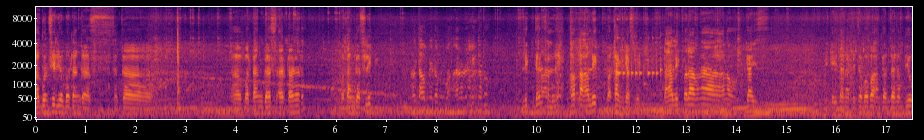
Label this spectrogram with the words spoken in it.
Agoncillo, Batangas. Saka ah, Batangas, ano tawag na to? Batangas Lake. Ano tawag nito? Ano na lake na to? Lake dyan sa baba? Ah, Taalik. Batangas Lake. Taalik pala mga ano guys. Ikita natin sa baba. Ang ganda ng view.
